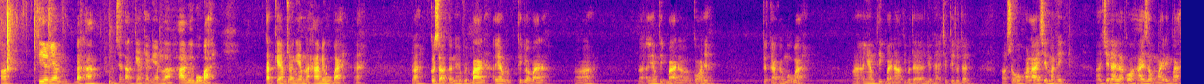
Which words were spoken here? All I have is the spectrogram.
Đó. khi anh em đặt hàng Tấn sẽ tặng kèm cho anh em là 20 bộ bài. Tặng kèm cho anh em là 20 bộ bài. Này. Đó cơ sở tấn hiệp bài này anh em thích loại bài nào? Đó. Đấy, anh em thích bài nào cũng có nhé. Tất cả các mẫu bài. Đấy, anh em thích bài nào thì có thể liên hệ trực tiếp cho tấn à, ờ, số hotline trên màn hình. Đấy, trên này là có hai dòng máy đánh bài.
